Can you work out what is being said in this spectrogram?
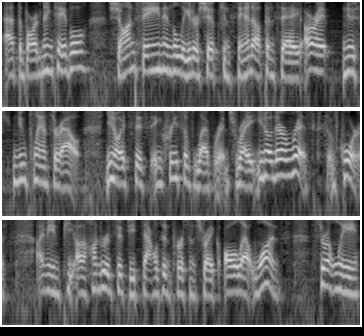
at the bargaining table, Shawn Fain and the leadership can stand up and say, all right, new, new plants are out. You know, it's this increase of leverage, right? You know, there are risks, of course. I mean, a 150,000 person strike all at once certainly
